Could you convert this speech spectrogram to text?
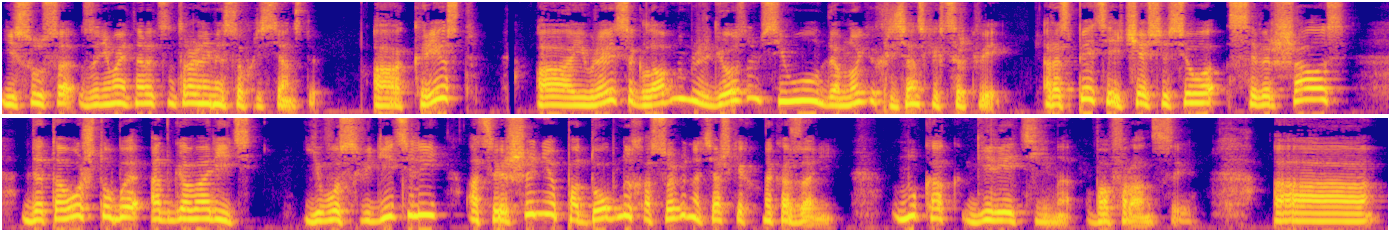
Иисуса занимает, наверное, центральное место в христианстве. А крест а, является главным религиозным символом для многих христианских церквей. Распятие чаще всего совершалось для того, чтобы отговорить его свидетелей от совершения подобных особенно тяжких наказаний, ну, как гильотина во Франции. А,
